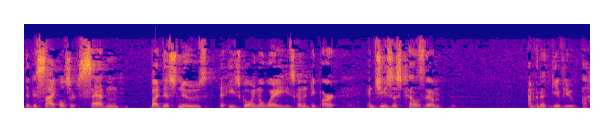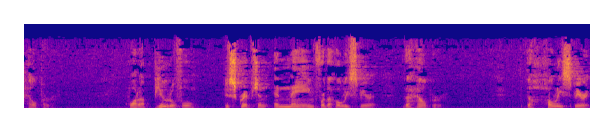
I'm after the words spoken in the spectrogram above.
the disciples are saddened by this news that he's going away, he's going to depart. And Jesus tells them, I'm going to give you a helper. What a beautiful description and name for the Holy Spirit, the helper. The Holy Spirit,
